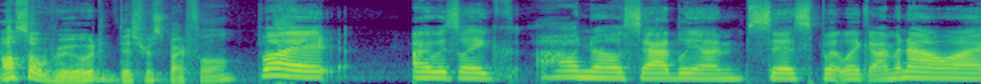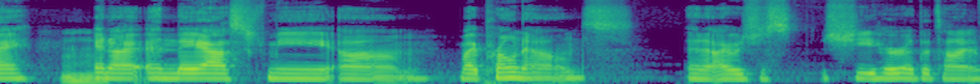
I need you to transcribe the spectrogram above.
Also rude, disrespectful. but I was like, "Oh no, sadly I'm cis, but like I'm an ally." And I and they asked me um my pronouns, and I was just she her at the time,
